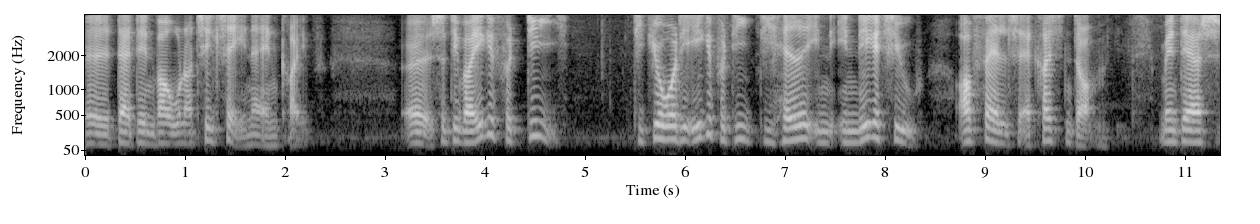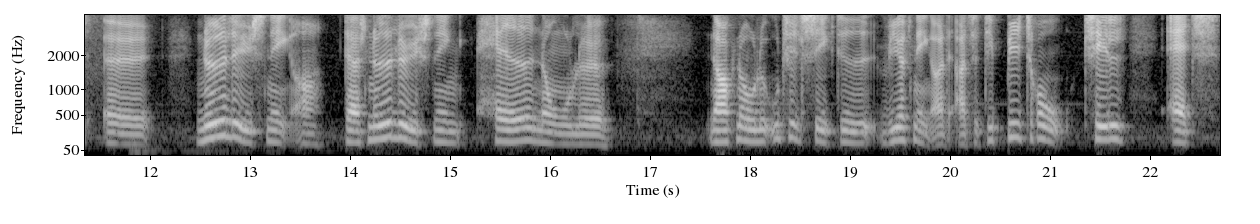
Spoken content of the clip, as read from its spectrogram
øh, da den var under tiltagende angreb. Øh, så det var ikke fordi, de gjorde det ikke fordi, de havde en, en negativ opfattelse af kristendommen, men deres øh, nødløsninger, deres nødløsning havde nogle øh, nok nogle utilsigtede virkninger. Altså de bidrog til, at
